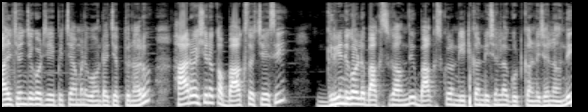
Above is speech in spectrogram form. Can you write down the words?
ఆయిల్ చేంజ్ కూడా చేయించామని ఓనర్ చెప్తున్నారు. హార్వెస్టర్ యొక్క బాక్స్ వచ్చేసి గ్రీన్ గోల్డ్ బాక్స్గా ఉంది. బాక్స్ కూడా నీట్ కండిషన్లో గుడ్ కండిషన్లో ఉంది.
